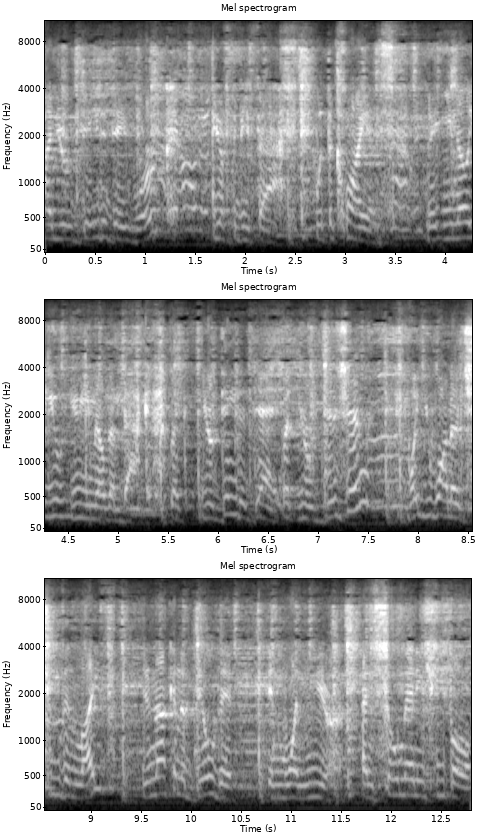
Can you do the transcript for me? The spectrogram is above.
On your day-to-day work, you have to be fast with the clients. They email you, you email them back. Like your day to day. But your vision, what you want to achieve in life, you're not going to build it in one year. And so many people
